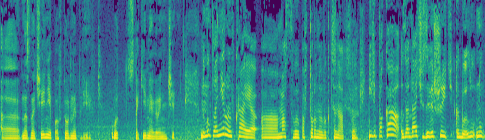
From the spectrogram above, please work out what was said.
о назначении повторной прививки. Вот с такими ограничениями. Но мы планируем в крае а, массовую повторную вакцинацию? Или пока задача завершить, как бы, ну,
